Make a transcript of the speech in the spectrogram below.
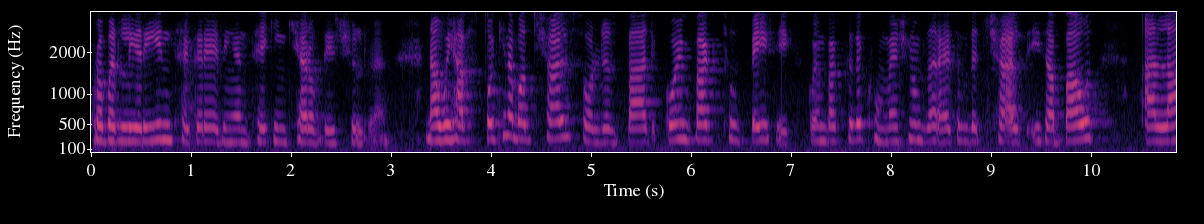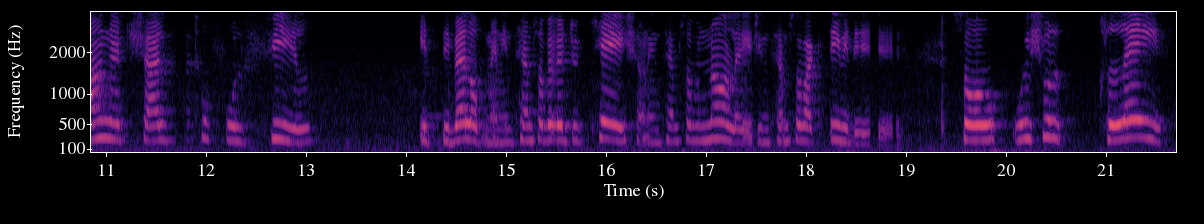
properly reintegrating and taking care of these children. Now we have spoken about child soldiers, but going back to basics, going back to the Convention of the Rights of the Child is about allowing a child to fulfill its development in terms of education, in terms of knowledge, in terms of activities. So we should place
